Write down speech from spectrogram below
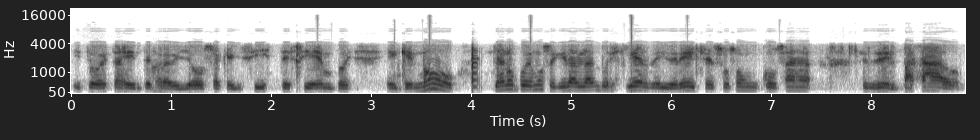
y toda esta gente maravillosa que insiste siempre en que no, ya no podemos seguir hablando izquierda y derecha, eso son cosas del pasado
